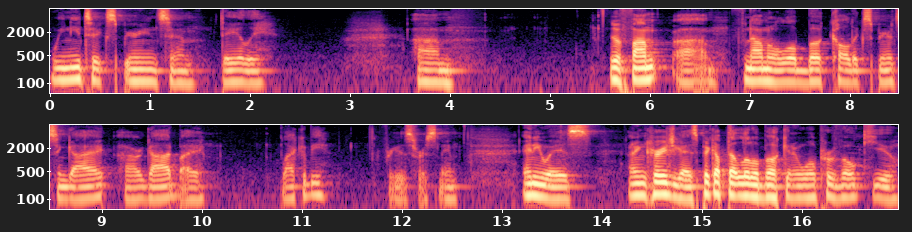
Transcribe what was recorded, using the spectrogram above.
We need to experience Him daily. Um, the fam, uh, phenomenal little book called Experiencing Guy, or God by Blackaby. I forget his first name. Anyways, I encourage you guys, pick up that little book and it will provoke you.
